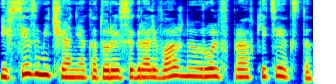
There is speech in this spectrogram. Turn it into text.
и все замечания, которые сыграли важную роль в правке текста.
